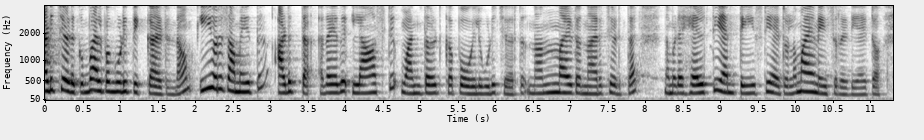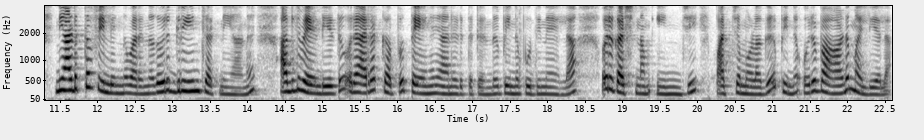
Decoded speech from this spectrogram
അടിച്ചെടുക്കുമ്പോൾ അല്പം കൂടി തിക്കായിട്ടുണ്ടാവും. ഈ ഒരു സമയത്ത് അടുത്ത അതായത് last one third cup oil കൂടി ചേർത്ത് നന്നായിട്ടൊന്ന് അരച്ചെടുത്താൽ നമ്മുടെ ഹെൽത്തി ആൻഡ് ടേസ്റ്റി ആയിട്ടുള്ള മയണൈസ് റെഡി ആയിട്ടോ. ഇനി അടുത്ത ഫില്ലിംഗ് എന്ന് പറയുന്നത് ഒരു ഗ്രീൻ ചട്നിയാണ് അതിന് വേണ്ടിയിട്ട് ഒരു അര കപ്പ് തേങ്ങ ഞാൻ എടുത്തിട്ടുണ്ട്. പിന്നെ പുതിനയില ഒരു കഷ്ണം ഇഞ്ചി പച്ചമുളക് പിന്നെ ഒരുപാട് മല്ലിയില.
